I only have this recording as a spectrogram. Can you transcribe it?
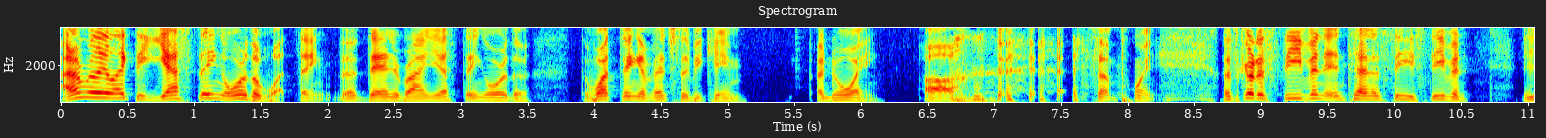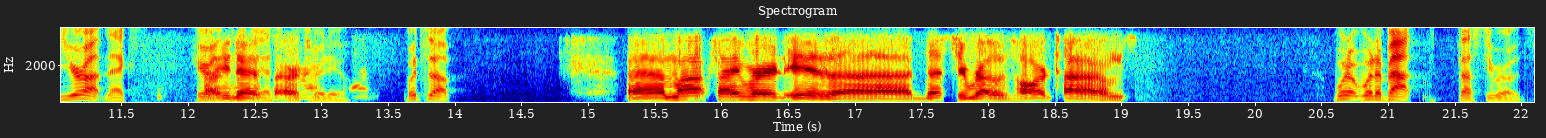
I don't really like the "yes" thing or the "what" thing. The Daniel Bryan "yes" thing or the the "what" thing eventually became annoying. uh, at some point. Let's go to Steven in Tennessee. Steven, you're up next here How on CBS? Sports Radio. What's up? Uh, my favorite is uh, Dusty Rhodes, Hard Times. What what about Dusty Rhodes?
